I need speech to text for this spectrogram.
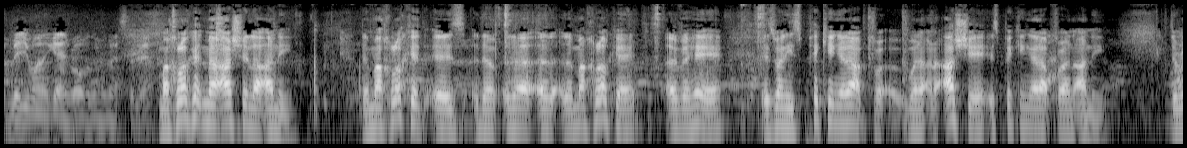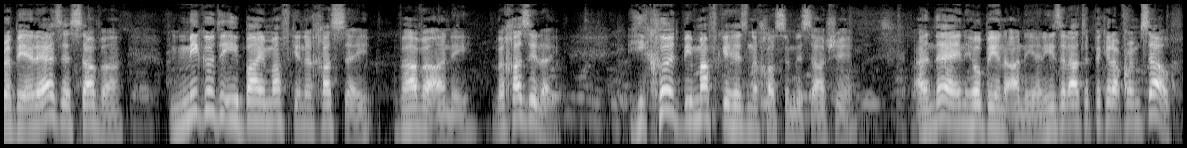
Admit you want to get involved in the mess of it. Machloket ma'ashir la'ani. The machloket is the the, uh, the machloket over here is when he's picking it up for when an ashir is picking it up for an ani. The Rabbi Eliezer Sava migud ibai mafkin nechase v'hava ani v'chazilei. He could be mafke his nechasim this ashir, and then he'll be an ani, and he's allowed to pick it up for himself.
